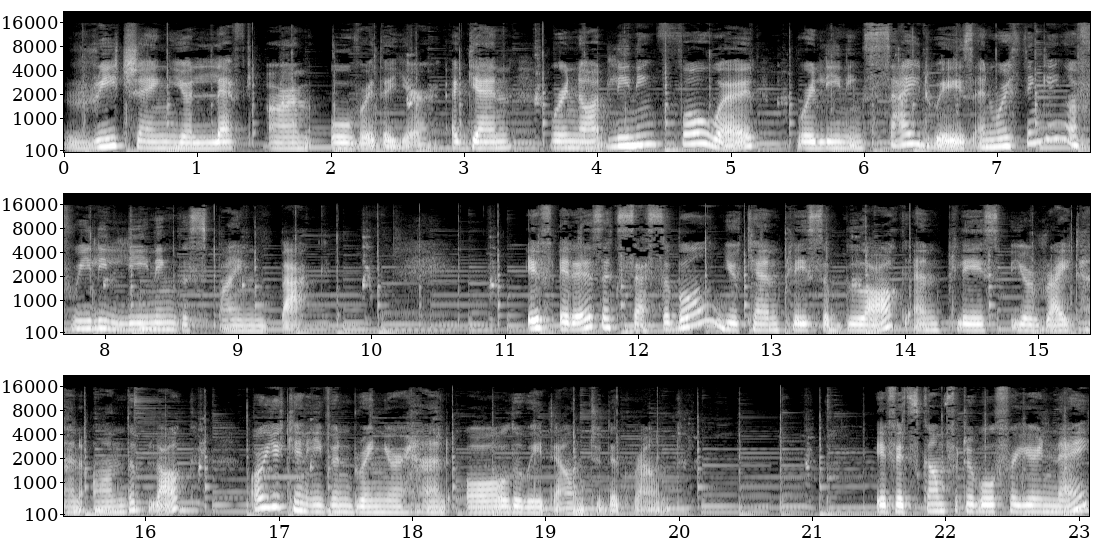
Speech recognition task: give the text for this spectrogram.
reaching your left arm over the ear. Again, we're not leaning forward, we're leaning sideways, and we're thinking of really leaning the spine back. If it is accessible, you can place a block and place your right hand on the block, or you can even bring your hand all the way down to the ground. If it's comfortable for your neck,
